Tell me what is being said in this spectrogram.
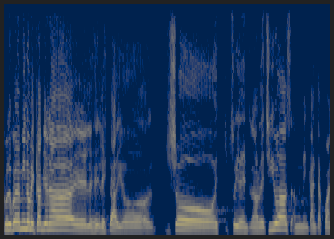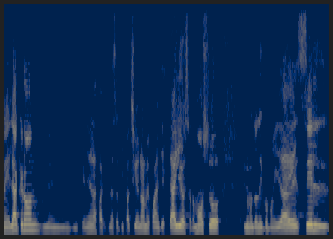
Con lo cual a mí no me cambia nada el, estadio. Yo soy el entrenador de Chivas, a mí me encanta jugar en el Akron, me, genera una, satisfacción enorme jugar en este estadio, es hermoso, tiene un montón de comodidades. Eh,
